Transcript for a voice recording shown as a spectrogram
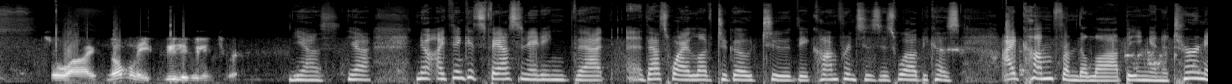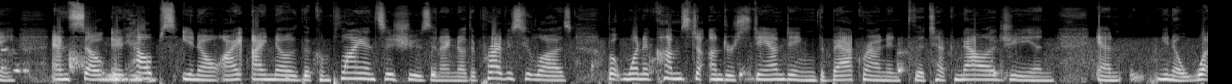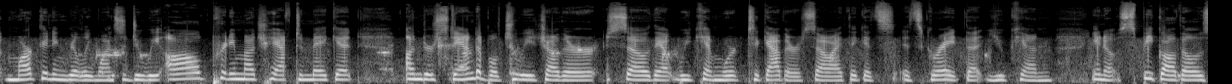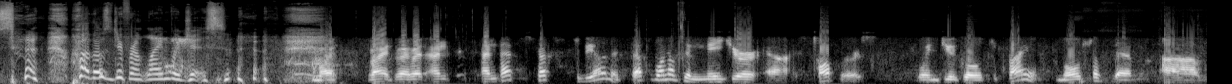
So it's normally really, really interesting. Yes, yeah. No, I think it's fascinating that uh, that's why I love to go to the conferences as well because I come from the law being an attorney. And so mm-hmm. it helps, you know, I, I know the compliance issues and I know the privacy laws, but when it comes to understanding the background and the technology and, and, you know, what marketing really wants to do, we all pretty much have to make it understandable to each other so that we can work together. So I think it's it's great that you can, you know, speak all those all those different languages. right, right, right, right, and and that's that's to be honest, that's one of the major uh, stoppers when you go to clients. Most of them um,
